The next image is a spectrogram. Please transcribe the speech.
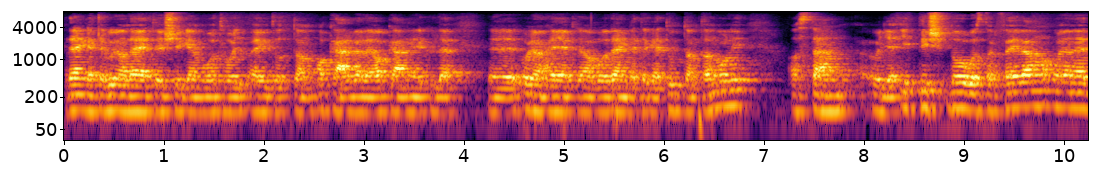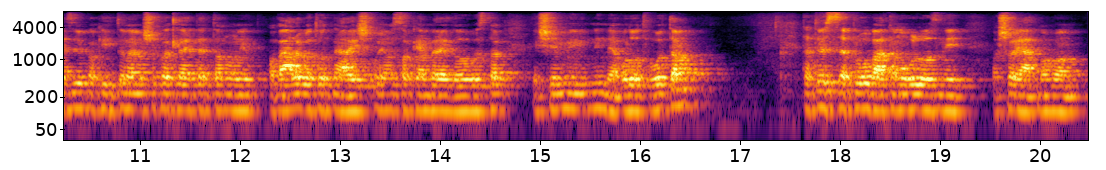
rengeteg olyan lehetőségem volt, hogy eljutottam akár vele, akár nélküle ö, olyan helyekre, ahol rengeteget tudtam tanulni. Aztán ugye itt is dolgoztak fejvállalon olyan edzők, akiktől nagyon sokat lehetett tanulni, a válogatottnál is olyan szakemberek dolgoztak, és én mindenhol ott voltam. Tehát összepróbáltam ollozni a saját magam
